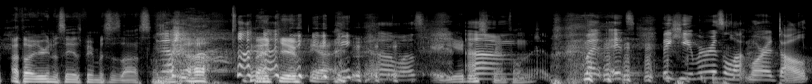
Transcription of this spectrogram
I thought you were gonna say as famous as us. I'm like, ah, thank you. Yeah. Almost. 88 Instagram Um, but it's the humor is a lot more adult.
